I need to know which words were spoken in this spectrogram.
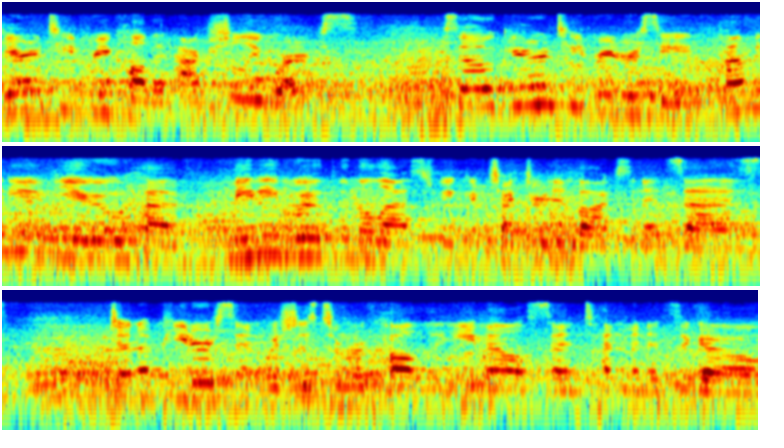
guaranteed recall that actually works. So guaranteed read receipt, how many of you have maybe within the last week have checked your inbox and it says, Jenna Peterson wishes to recall the email sent 10 minutes ago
